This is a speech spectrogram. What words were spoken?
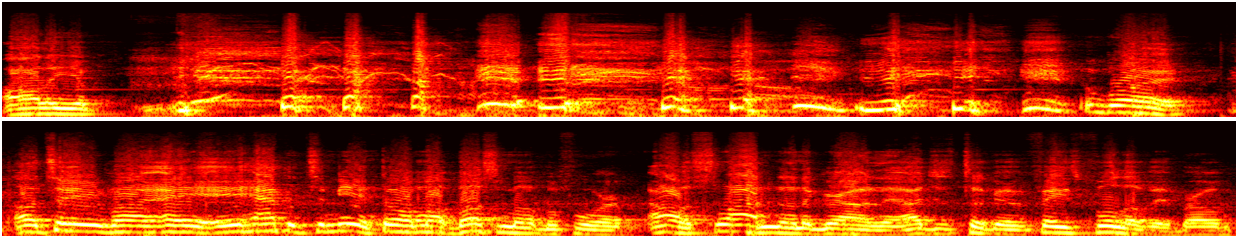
all in your. boy, I'll tell you, boy, hey, it happened to me and throw him up, bust him up before. I was sliding on the ground there. I just took a face full of it, bro,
